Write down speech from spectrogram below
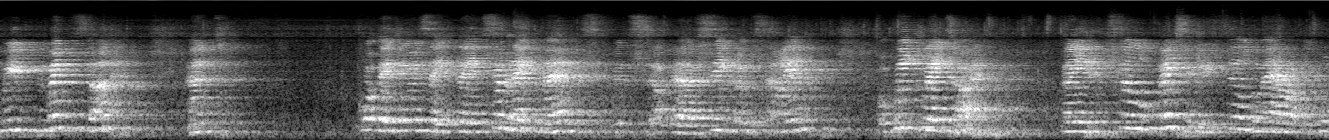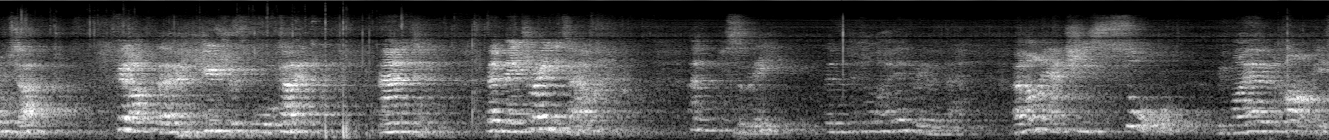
we, we went to Sun, and what they do is they, they inseminate the mare with uh, semen of the stallion. A week later, they fill, basically fill the mare up with water, fill up the uterus with water, and then they drain it out, and possibly there's a little live embryo in there. And I actually saw with my own eyes,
